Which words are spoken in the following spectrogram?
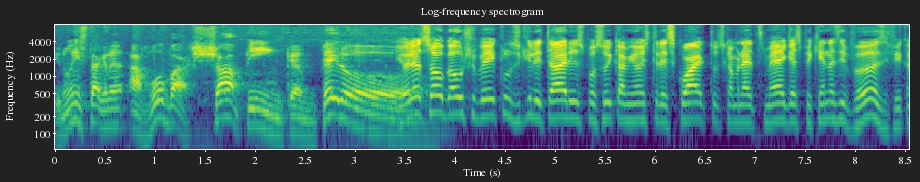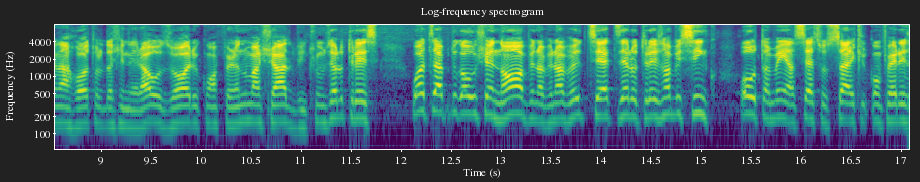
e no Instagram, arroba Shopping Campeiro. E olha só, o Gaúcho Veículos Utilitários possui caminhões 3 quartos, caminhonetes médias, pequenas e vans e fica na rótula da General Osório com a Fernando Machado, 2103. O WhatsApp do Gaúcho é 999870395 ou também acesse o site e confere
